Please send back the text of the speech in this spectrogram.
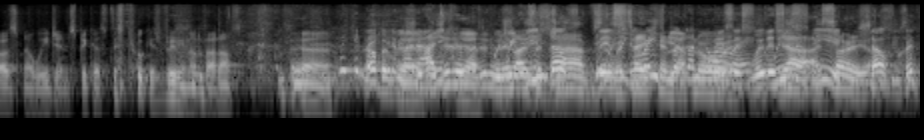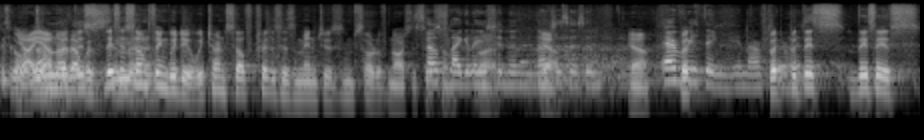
us Norwegians because this book is really not about us. Uh, We can No, make but it about should I us. be- didn't, Yeah. I didn't realize be the self- jabs this were is great taken book at on Norway. Norway. This is, we, we Yeah, should be sorry. self-critical. yeah, yeah, but this, this is something we do. We turn self-criticism into some sort of narcissism. Self-flagellation and narcissism, Right. Yeah. everything in our But service. but this this is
